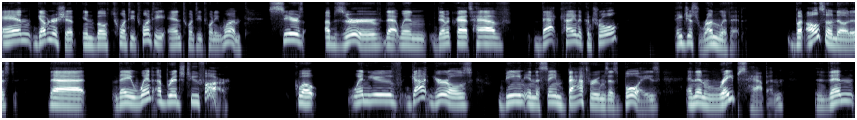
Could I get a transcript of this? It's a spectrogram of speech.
and governorship in both 2020 and 2021. Sears observed that when Democrats have that kind of control, they just run with it. But also noticed that they went a bridge too far. Quote, when you've got girls being in the same bathrooms as boys and then rapes happen, then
